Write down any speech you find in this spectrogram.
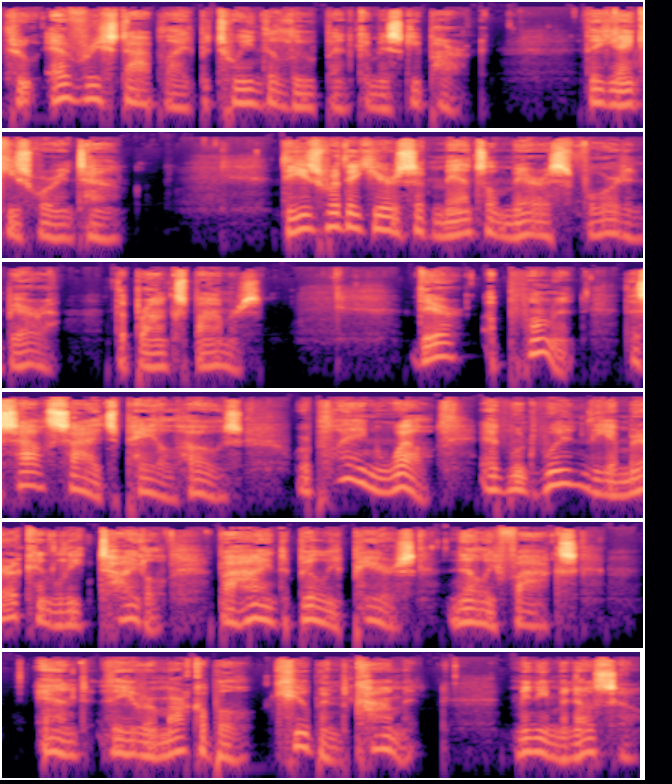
through every stoplight between the Loop and Comiskey Park. The Yankees were in town. These were the years of Mantle, Maris, Ford, and Berra the Bronx Bombers. Their opponent, the South Side's Pale Hose, were playing well and would win the American League title behind Billy Pierce, Nellie Fox, and the remarkable Cuban Comet, Minnie Minoso.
